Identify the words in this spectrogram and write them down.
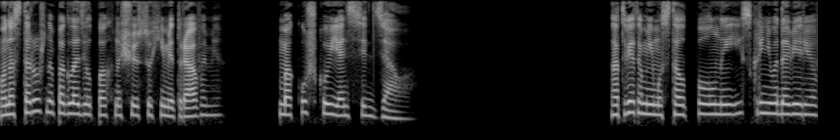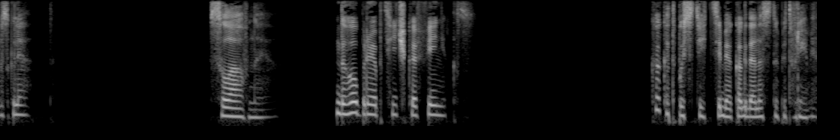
Он осторожно погладил пахнущую сухими травами макушку Янсидзяо. Ответом ему стал полный искреннего доверия взгляд. Славная, добрая птичка Феникс. Как отпустить тебя, когда наступит время?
